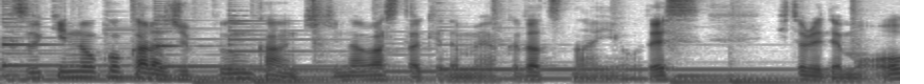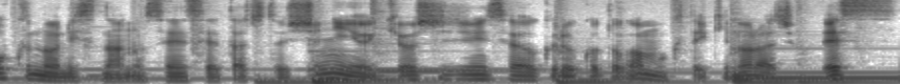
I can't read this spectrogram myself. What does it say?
通勤の子から10分間聞き流すだけでも役立つ内容です。一人でも多くのリスナーの先生たちと一緒に良い教師人生を送ることが目的のラジオです。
